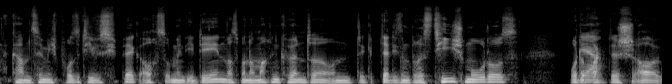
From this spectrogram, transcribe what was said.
Da kam ziemlich positives Feedback, auch so mit Ideen, was man noch machen könnte. Und es gibt ja diesen Prestige-Modus, wo du Ja. praktisch auch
